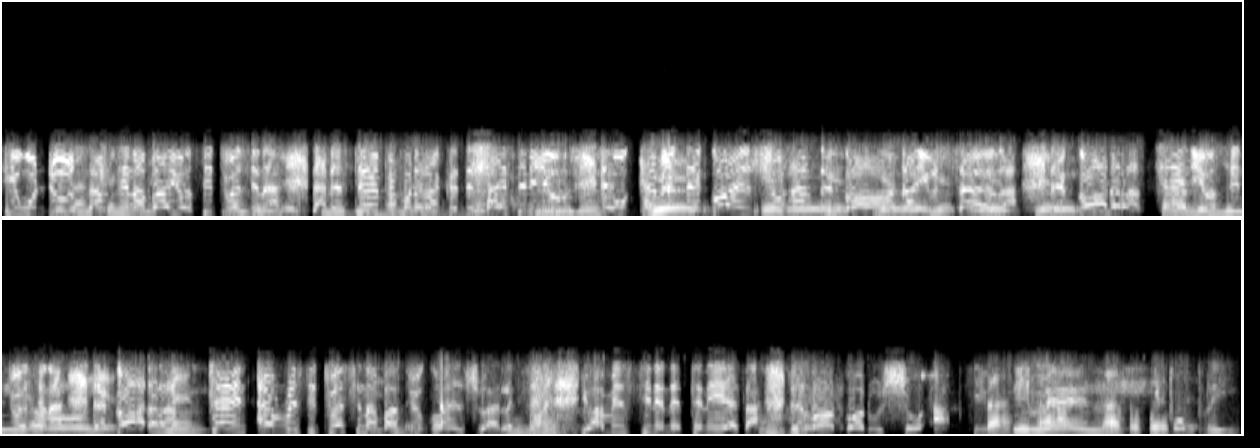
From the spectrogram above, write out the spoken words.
he will do something about your situation uh, that the same people that are criticizing you they will come and they go and show us the God that you serve uh, the. God that has changed your situation uh, Oh, the. God that has changed every situation about you go and show listen Amen. you haven't seen anything yet. Mhm. the Lord God will show up he That's, Amen. That's, keep on praying.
